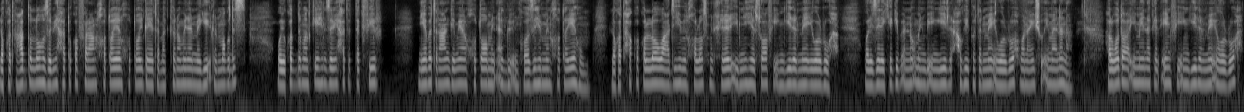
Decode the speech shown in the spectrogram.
لقد أعد الله ذبيحة تكفر عن خطايا الخطاة ليتمكنوا من المجيء للمقدس ويقدم الكاهن ذبيحة التكفير. نيابة عن جميع الخطاة من أجل إنقاذهم من خطاياهم. لقد حقق الله وعده بالخلاص من خلال ابنه يسوع في إنجيل الماء والروح. ولذلك يجب أن نؤمن بإنجيل حقيقة الماء والروح ونعيش إيماننا. هل وضع إيمانك الآن في إنجيل الماء والروح؟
